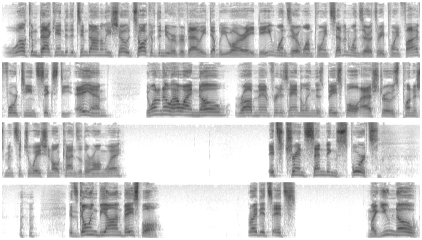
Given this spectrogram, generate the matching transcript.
Welcome back into the Tim Donnelly Show. Talk of the New River Valley, WRAD, 101.7, 103.5, 1460 AM. You want to know how I know Rob Manfred is handling this baseball Astros punishment situation all kinds of the wrong way? It's transcending sports. it's going beyond baseball. Right? It's it's like you know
